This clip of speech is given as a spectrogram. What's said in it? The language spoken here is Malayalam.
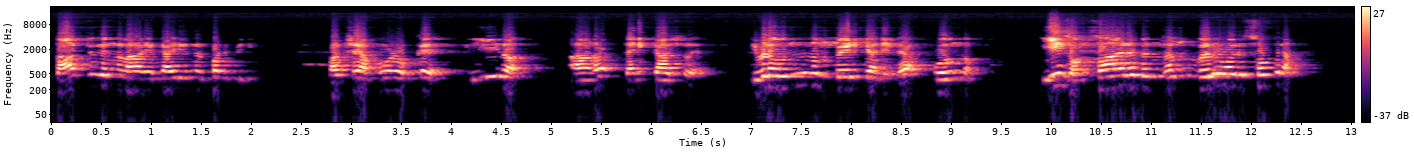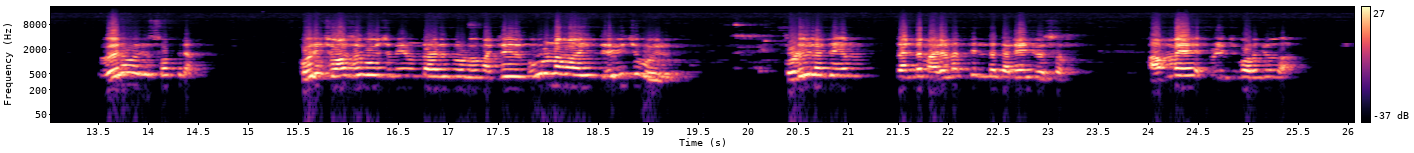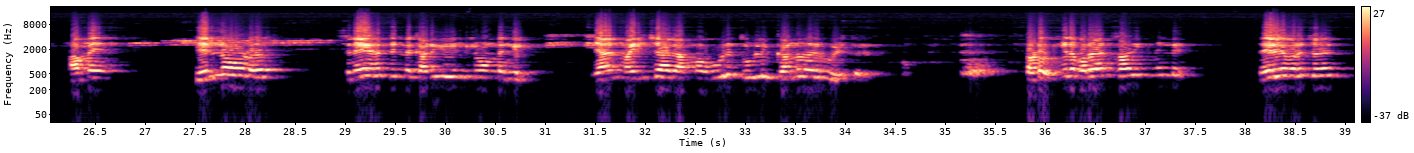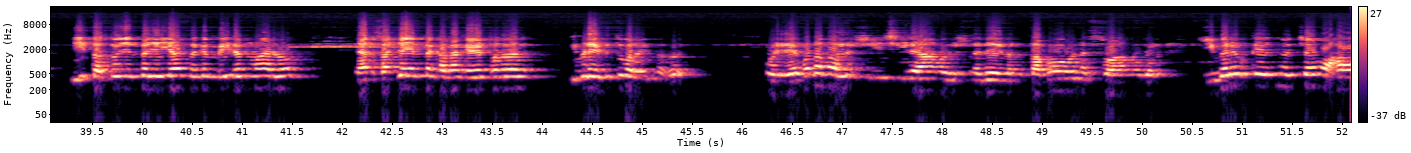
താത്വികങ്ങളായ കാര്യങ്ങൾ പഠിപ്പിച്ചു. പക്ഷെ അപ്പോഴൊക്കെ ഗീത ആണ് തനിക്കാശ്രയം. ഇവിടെ ഒന്നും പേടിക്കാനില്ല. ഒന്നും. ഈ സംസാര ബന്ധം വെറും ഒരു സ്വപ്നം. വെറും ഒരു സ്വപ്നം. ഒരു ശ്വാസകോശമേ ഉണ്ടായിരുന്നുള്ളൂ മറ്റേത് പൂർണമായും ദ്രവിച്ചു പോയിരുന്നു. ഒടുവിൽ അദ്ദേഹം തന്റെ മരണത്തിന്റെ തലേ ദിവസം അമ്മയെ വിളിച്ചു പറഞ്ഞു അമ്മേ എന്നോട് സ്നേഹത്തിന്റെ കറിയെങ്കിലും ഉണ്ടെങ്കിൽ ഞാൻ മരിച്ചാൽ അമ്മ ഒരു തുള്ളി കണ്ണുനീർ വീഴ്ത്തരുത്. കേട്ടോ ഇങ്ങനെ പറയാൻ സാധിക്കുന്നില്ലേ? നേരെ മറിച്ച് ഈ തത്വചിന്ത ചെയ്യാത്ത ഗംഭീരന്മാരോ ഞാൻ സഞ്ജയന്റെ കഥ കേട്ടത് ഇവിടെ എടുത്തു പറയുന്നത് ഒരു രമണ മഹർഷി ശ്രീരാമകൃഷ്ണദേവൻ തപോവന സ്വാമികൾ ഇവരൊക്കെ എന്ന് വെച്ചാൽ മഹാ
